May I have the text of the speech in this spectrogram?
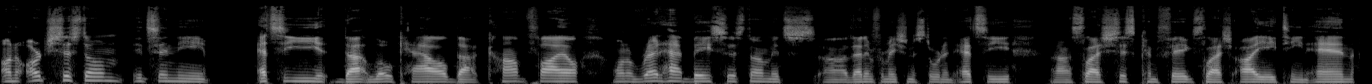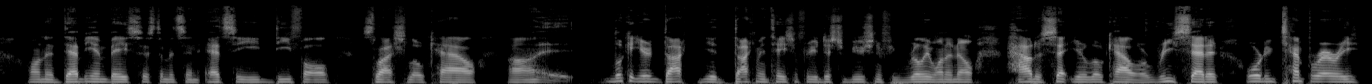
on an Arch system, it's in the etc.locale.conf file. On a Red Hat based system, it's uh, that information is stored in etc uh, slash sysconfig slash i18n. On a Debian based system, it's in etc default slash locale. Uh, look at your doc your documentation for your distribution if you really want to know how to set your locale or reset it or to temporary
